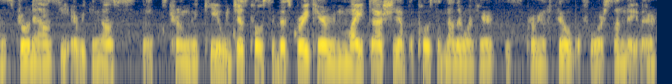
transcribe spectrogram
Let's scroll down and see everything else that's currently in the queue. We just posted this break here. We might actually have to post another one here because this is probably going to fill before Sunday there.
